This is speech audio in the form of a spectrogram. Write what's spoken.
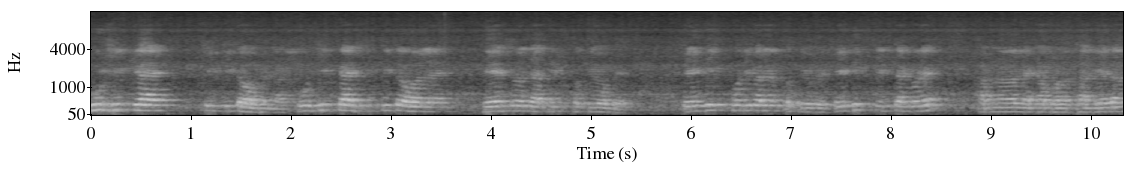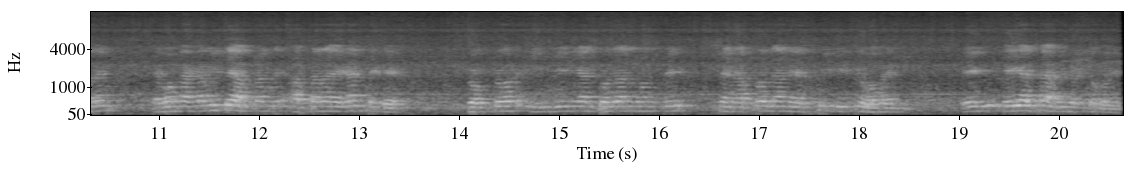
কুশিক্ষায় শিক্ষিত হবেন না। কুশিক্ষায় শিক্ষিত হলে দেশ ও জাতির ক্ষতি হবে। সেই দিক পরিবারের ক্ষতি হবে। সেই দিক চেষ্টা করে আপনারা লেখাপড়া চালিয়ে যাবেন এবং আগামীতে আপনাদের, আপনারা এখান থেকে ডক্টর, ইঞ্জিনিয়ার, প্রধানমন্ত্রী সেনা প্রধান এসপি, ডিসি হবেন। এই এই আশা আমি ব্যক্ত করি।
